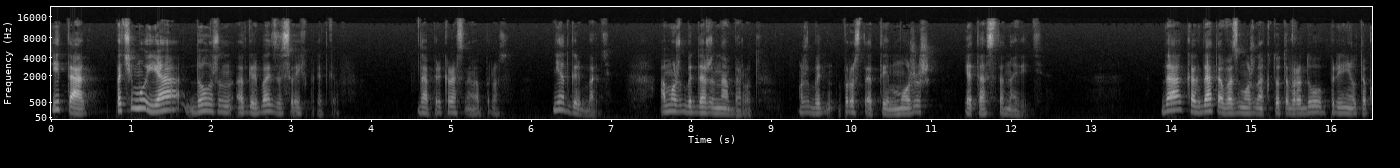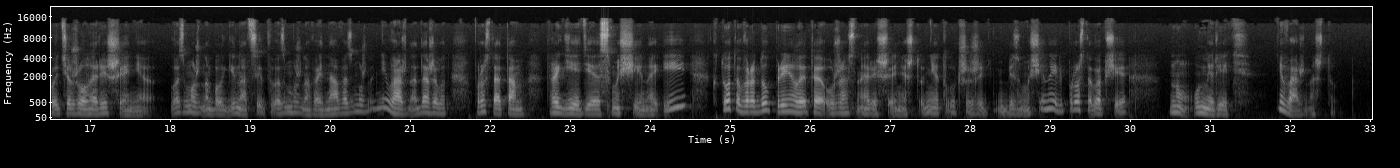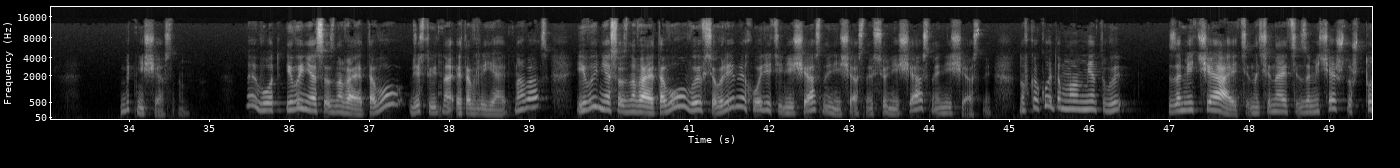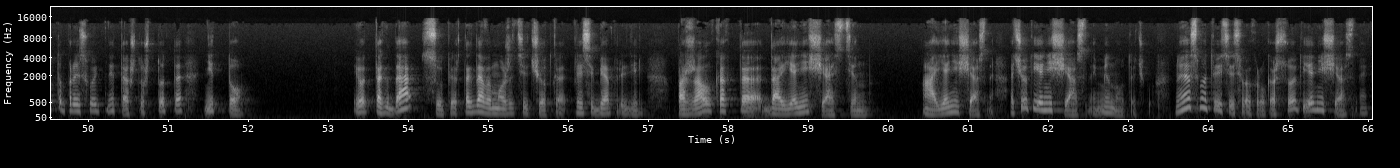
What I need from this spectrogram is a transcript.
итак, почему я должен отгребать за своих предков? Да, прекрасный вопрос. Не отгребать. А может быть, даже наоборот. Может быть, просто ты можешь это остановить. Да, когда-то, возможно, кто-то в роду принял такое тяжелое решение. Возможно, был геноцид, возможно, война, возможно, неважно, даже вот просто там трагедия с мужчиной. И кто-то в роду принял это ужасное решение, что нет, лучше жить без мужчины или просто вообще, ну, умереть, неважно что. Быть несчастным. И вот, и вы не осознавая того, действительно это влияет на вас, и вы не осознавая того, вы все время ходите несчастный, несчастный, все несчастный, несчастный. Но в какой-то момент вы замечаете, начинаете замечать, что что-то происходит не так, что что-то не то. И вот тогда супер, тогда вы можете четко для себя определить. Пожалуй, как-то, да, я несчастен. А, я несчастный. А что-то я несчастный, минуточку. Ну, я осмотритесь вокруг, а что это я несчастный?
